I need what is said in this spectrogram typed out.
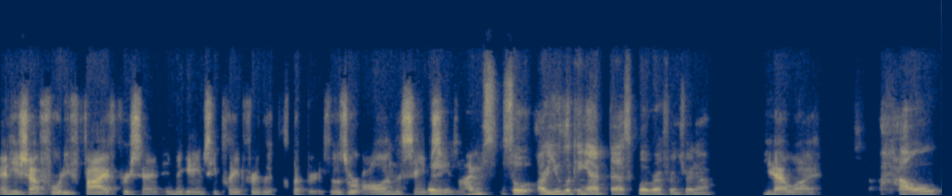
And he shot 45% in the games he played for the Clippers. Those were all in the same Wait, season. I'm so are you looking at basketball reference right now? yeah, why? How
